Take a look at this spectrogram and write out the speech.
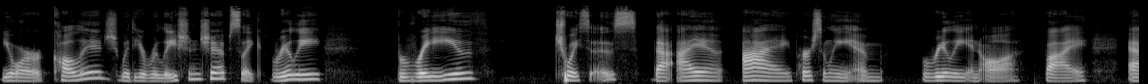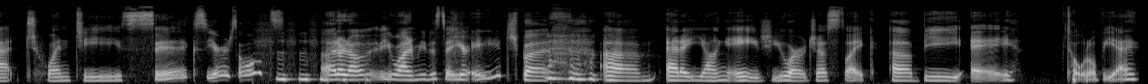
your college with your relationships like really brave choices that i i personally am really in awe by at 26 years old. I don't know if you wanted me to say your age, but um, at a young age, you are just like a BA, total BA.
